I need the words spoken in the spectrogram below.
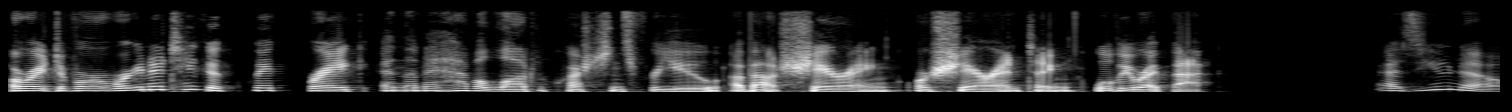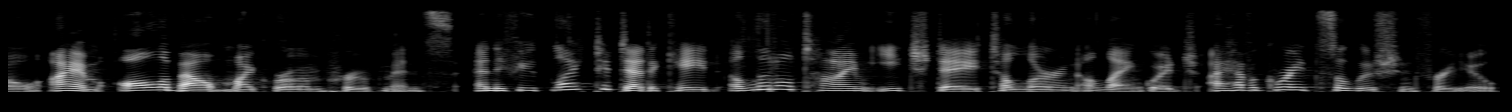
all right devorah we're going to take a quick break and then i have a lot of questions for you about sharing or sharenting. We'll be right back. As you know i am all about micro improvements and if you'd like to dedicate a little time each day to learn a language i have a great solution for you.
